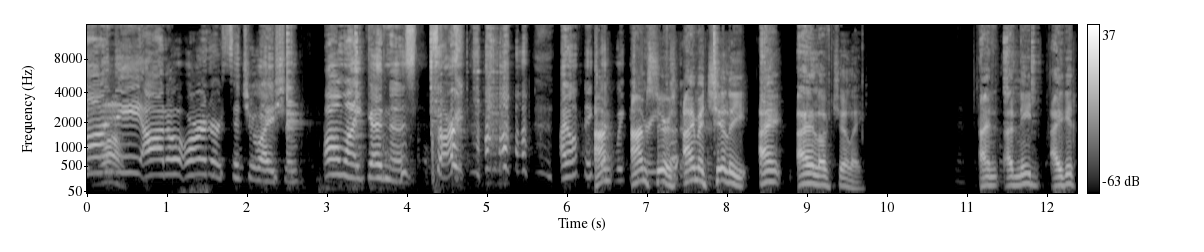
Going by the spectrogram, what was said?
on the auto order situation. Oh my goodness. Sorry. I don't think I'm that we can I'm serious. other. I'm a chili. I I love chili. I I need I get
